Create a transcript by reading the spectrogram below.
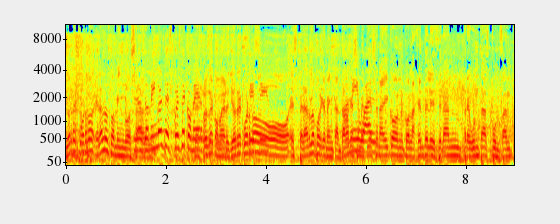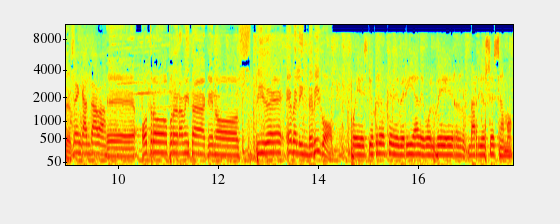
Yo recuerdo, eran los domingos. Los al- domingos después de comer. Después de comer. Yo recuerdo esperarlo porque me encantaba que se igual. metiesen ahí con, con la gente y le hicieran preguntas punzantes. Me encantaba. Eh, otro programita que nos pide Evelyn de Vigo. Pues yo creo que debería devolver Barrio Sésamo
